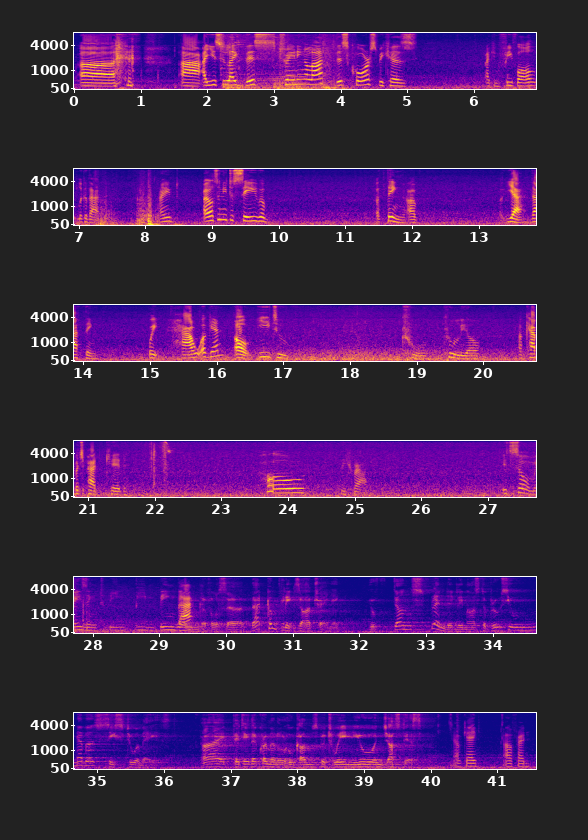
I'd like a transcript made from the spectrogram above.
uh, uh i used to like this training a lot this course because i can free fall look at that i need i also need to save a a thing a yeah that thing wait how again oh e2 cool coolio a cabbage patch kid holy crap it's so amazing to be, be being back. Wonderful, sir. That completes our training. You've done splendidly, Master Bruce. You never cease to amaze. I pity the criminal who comes between you and justice. Okay, Alfred.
